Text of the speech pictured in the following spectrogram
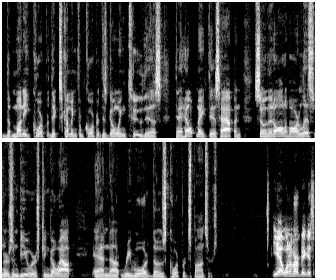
the money corporate that's coming from corporate that's going to this to help make this happen so that all of our listeners and viewers can go out and uh, reward those corporate sponsors? Yeah, one of our biggest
